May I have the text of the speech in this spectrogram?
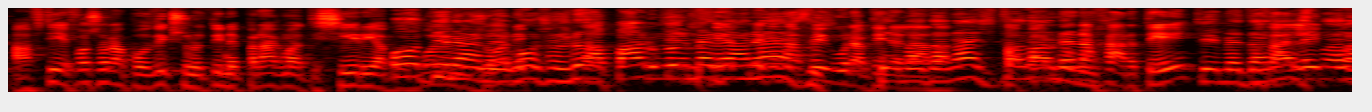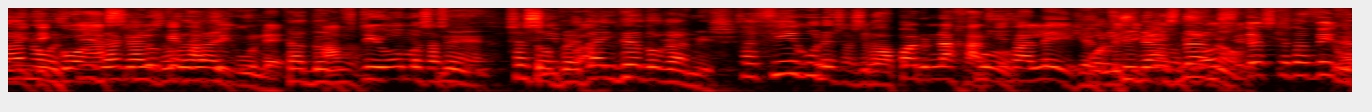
αυτοί εφόσον αποδείξουν ότι είναι πράγματι Σύριοι από την ζώνη, θα πάρουν ό,τι θέλουν και θα φύγουν από την Ελλάδα. Θα πάρουν ένα χαρτί που θα λέει πολιτικό άσυλο και θα φύγουν φύγουν. Αυτοί όμως σας Το παιδάκι τι θα το κάνεις; Θα φύγουν, σας είπα. Θα πάρουν ένα χαρτί, θα λέει πολιτικό πρόσφυγα και θα φύγουν.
